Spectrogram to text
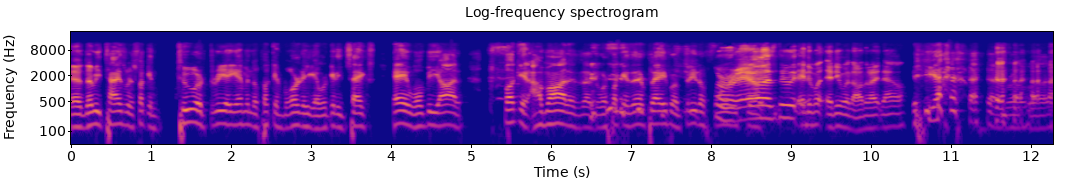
Uh, there'd be times where it's fucking two or three a.m. in the fucking morning, and we're getting texts, "Hey, we'll be on." Fucking, I'm on, And we're fucking there playing from three to For four. and real, dude. Anyone, anyone on right now? yeah, bro.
